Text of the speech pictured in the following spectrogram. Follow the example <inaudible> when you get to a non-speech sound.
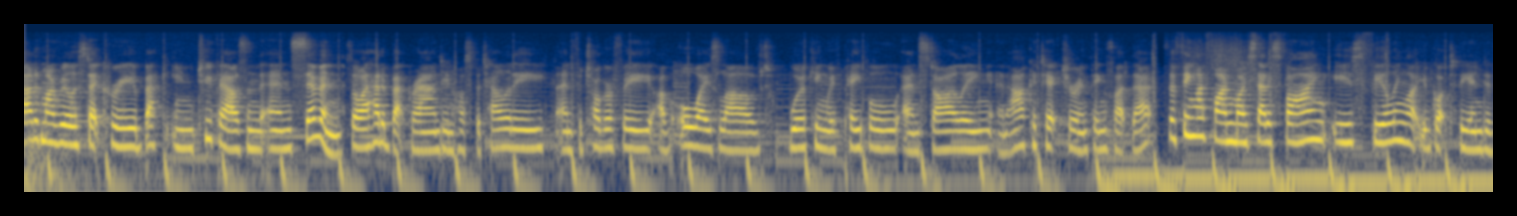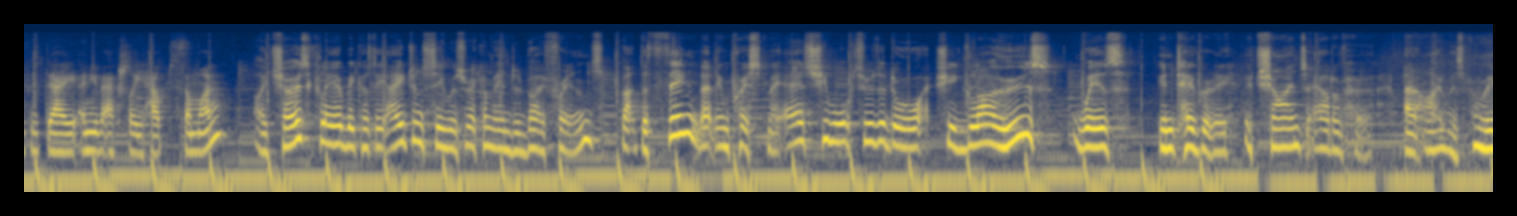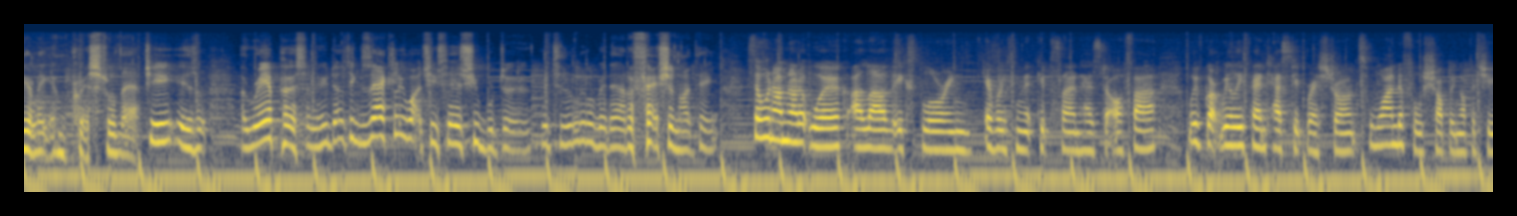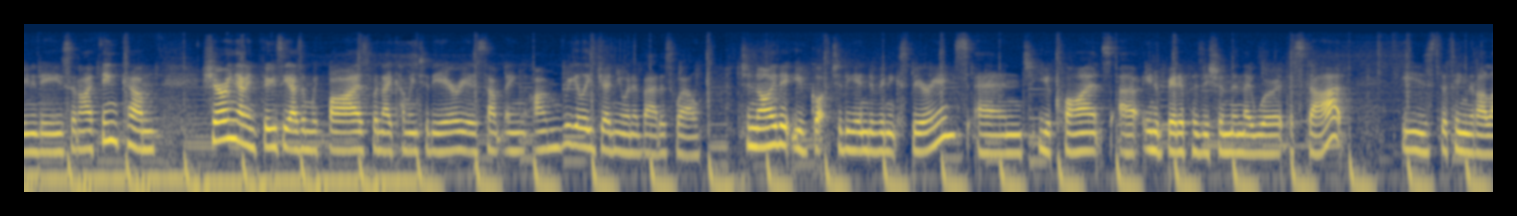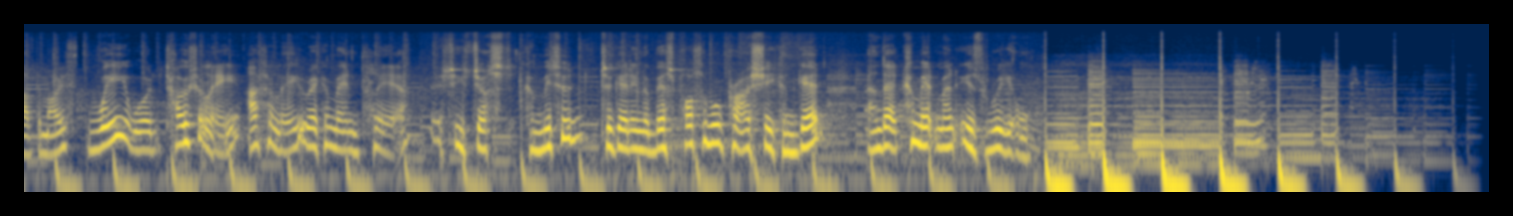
started my real estate career back in 2007. So I had a background in hospitality and photography. I've always loved working with people and styling and architecture and things like that. The thing I find most satisfying is feeling like you've got to the end of the day and you've actually helped someone. I chose Clare because the agency was recommended by friends, but the thing that impressed me, as she walked through the door, she glows with integrity. It shines out of her. And I was really impressed with that. She is a rare person who does exactly what she says she will do, which is a little bit out of <laughs> fashion, I think. So when I'm not at work, I love exploring everything that Gippsland has to offer. We've got really fantastic restaurants, wonderful shopping opportunities, and I think um, sharing that enthusiasm with buyers when they come into the area is something I'm really genuine about as well. To know that you've got to the end of an experience and your clients are in a better position than they were at the start is the thing that I love the most. We would totally, utterly recommend Clare. She's just committed to getting the best possible price she can get and that commitment is real.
